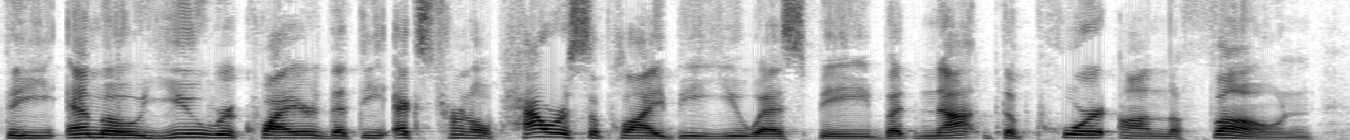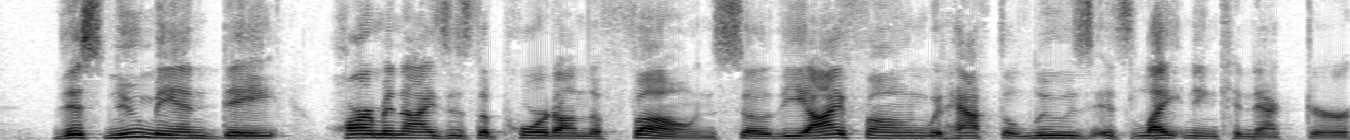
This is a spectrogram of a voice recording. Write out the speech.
the MOU required that the external power supply be USB, but not the port on the phone. This new mandate harmonizes the port on the phone, so the iPhone would have to lose its Lightning connector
